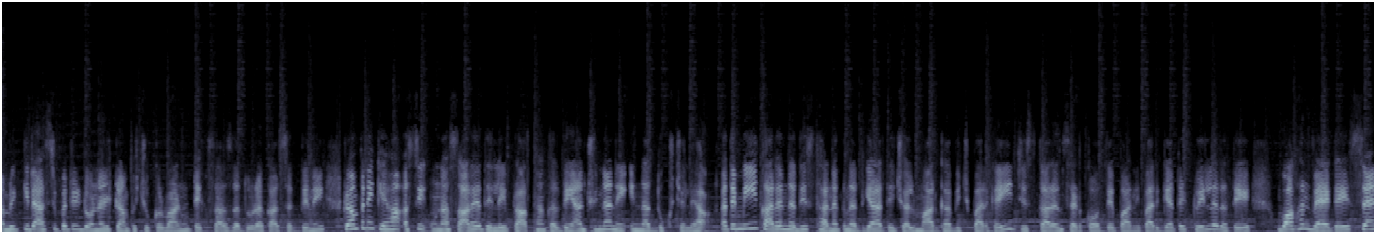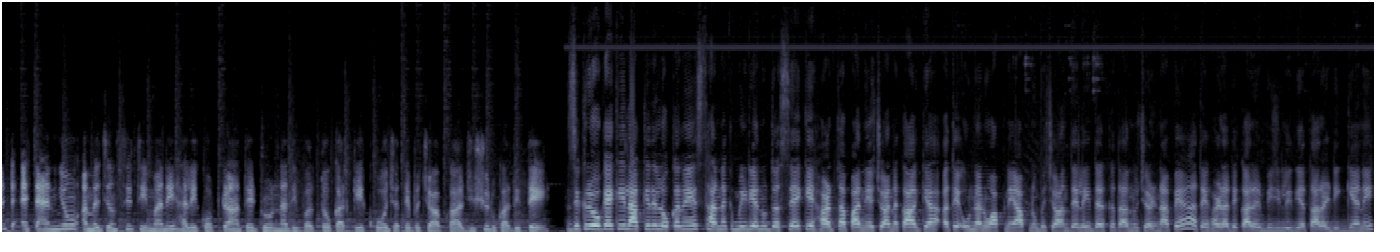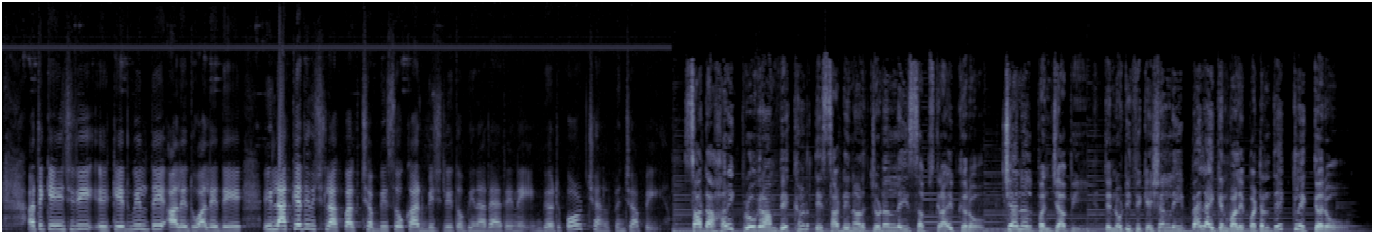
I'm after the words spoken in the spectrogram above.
ਅਮਰੀਕੀ ਰਾਸ਼ਟਰਪਤੀ ਡੋਨਲਡ ਟਰੰਪ ਸ਼ੁੱਕਰਵਾਰ ਨੂੰ ਟੈਕਸਾਸ ਦਾ ਦੌਰਾ ਕਰ ਸਕਦੇ ਨੇ। ਟਰੰਪ ਨੇ ਕਿਹਾ, ਅਸੀਂ ਉਹਨਾਂ ਸਾਰਿਆਂ ਦੇ ਲਈ ਪ੍ਰਾਰਥਨਾ ਕਰਦੇ ਹਾਂ ਜਿਨ੍ਹਾਂ ਨੇ ਇੰਨਾ ਦੁੱਖ ਝੱਲਿਆ ਅਤੇ ਮੀਂਹ ਕਾਰਨ ਨਦੀ ਸਥਾਨਕ ਨਦੀਆਂ ਅਤੇ ਜਲ ਮਾਰਗਾਂ ਵਿੱਚ ਭਰ ਗਈ, ਜਿਸ ਕਾਰਨ ਸੜਕਾਂ ਉੱਤੇ ਪਾਣੀ ਭਰ ਗਿਆ ਤੇ ਟ੍ਰੇਲਰ ਅਤੇ ਵਾਹਨ ਵਹਿ ਗਏ। ਸੈਂਟ ਐਟੈਨੀਓ ਐਮਰਜੈਂਸੀ ਟੀਮਾਂ ਨੇ ਹੈਲੀਕਾਪਟਰਾਂ ਅਤੇ ਡਰੋਨਾਂ ਦੀ ਵਰਤੋਂ ਕਰਕੇ ਖੋਜ ਅਤੇ ਬਚਾਅ ਕਾਰਜ ਸ਼ੁਰੂ ਕਰ ਦਿੱਤੇ। ਜ਼ਿਕਰਯੋਗ ਹੈ ਕਿ ਇਲਾਕੇ ਦੇ ਲੋਕਾਂ ਨੇ ਸਥਾਨਕ ਮੀਡੀਆ ਨੂੰ ਦੱਸਿਆ ਕਿ ਹੜ੍ਹ ਦਾ ਪਾਣੀ ਅਚਾਨਕ ਆ ਗਿਆ ਅਤੇ ਉਹਨਾਂ ਨੂੰ ਆਪਣੇ ਆਪ ਨੂੰ ਬਚਾਉਣ ਦੇ ਲਈ ਦਰਖਤਾਂ ਨੂੰ ਚੜ੍ਹਨਾ ਪਿਆ ਅਤੇ ਹੜ੍ਹਾਂ ਦੇ ਕਾਰਨ ਬਿਜਲੀ ਦੀਆਂ ਤਾਰਾਂ ਡਿੱਗੀਆਂ ਨੇ ਅਤੇ ਕੇਜਰੀ ਕੇਰਵਿਲ ਦੇ ਆਲੇ ਦੁਆਲੇ ਦੇ ਇਲਾਕਿਆਂ ਦੇ ਵਿੱਚ ਲਗਭਗ 2600 ਘਰ ਬਿਜਲੀ ਤੋਂ ਬਿਨਾਂ ਰਹਿ ਰਹੇ ਨੇ। Bureau report, channel Punjabi. ਸਾਡਾ ਹਰ ਇੱਕ ਪ੍ਰੋਗਰਾਮ ਦੇਖਣ ਤੇ ਸਾਡੇ ਨਾਲ ਜੁੜਨ ਲਈ ਸਬਸਕ੍ਰਾਈਬ ਕਰੋ। ਚੈਨਲ ਪੰਜਾਬੀ ਤੇ ਨੋਟੀਫਿਕੇਸ਼ਨ ਲਈ ਬੈਲ ਆਈਕਨ ਵਾਲੇ ਬਟਨ ਤੇ ਕਲਿੱਕ ਕਰੋ।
